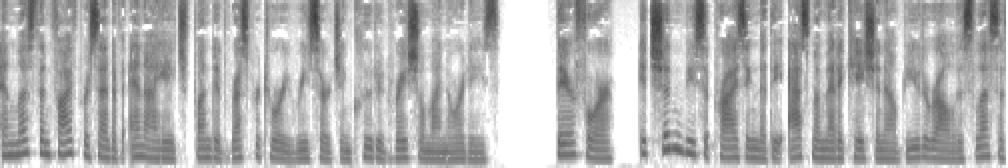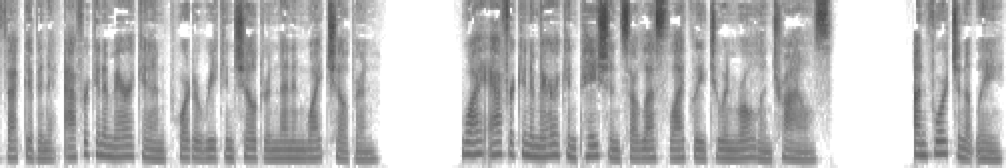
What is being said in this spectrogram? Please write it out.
and less than 5% of NIH funded respiratory research included racial minorities. Therefore, it shouldn't be surprising that the asthma medication albuterol is less effective in African American and Puerto Rican children than in white children. Why African American patients are less likely to enroll in trials. Unfortunately,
